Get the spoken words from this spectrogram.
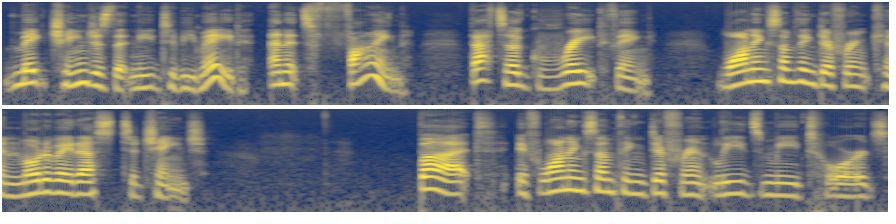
make changes that need to be made. And it's fine. That's a great thing. Wanting something different can motivate us to change. But if wanting something different leads me towards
